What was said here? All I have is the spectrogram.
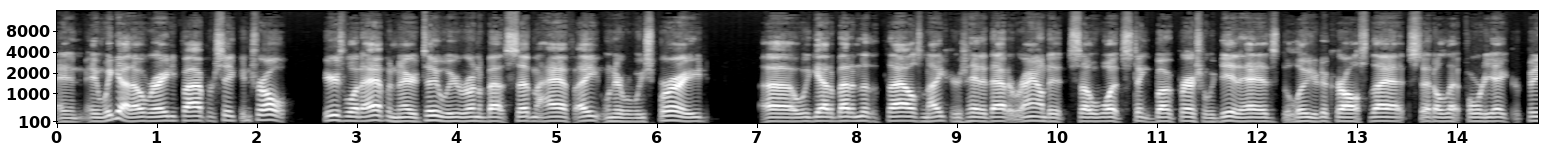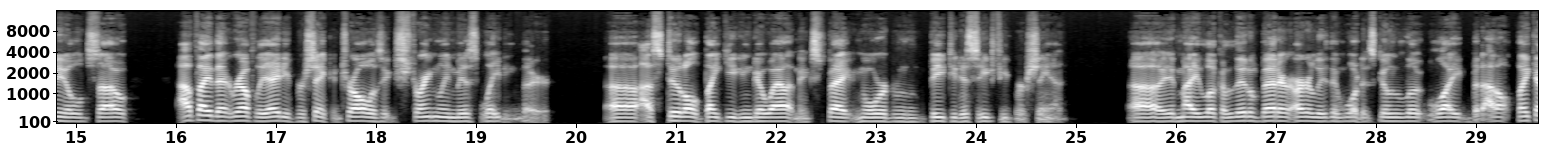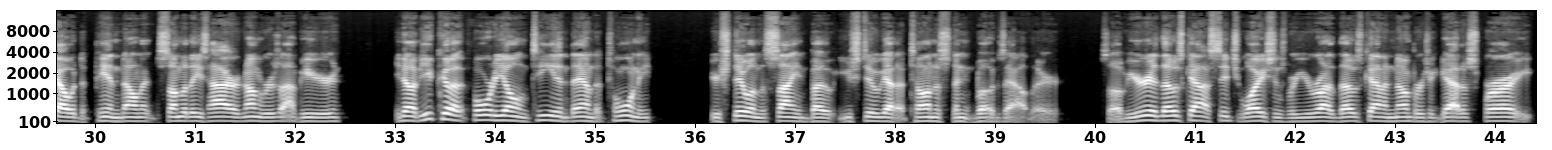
and and we got over eighty five percent control. Here's what happened there too. We were running about seven and a half, eight whenever we sprayed. Uh, we got about another thousand acres headed out around it. So what stink bug pressure we did has diluted across that, set on that forty acre field. So I think that roughly eighty percent control is extremely misleading there. Uh, I still don't think you can go out and expect more than fifty to sixty percent. Uh, it may look a little better early than what it's going to look late, but I don't think I would depend on it. Some of these higher numbers I'm hearing, you know, if you cut 40 on 10 down to 20, you're still in the same boat. You still got a ton of stink bugs out there. So if you're in those kind of situations where you're running those kind of numbers and got to spray,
